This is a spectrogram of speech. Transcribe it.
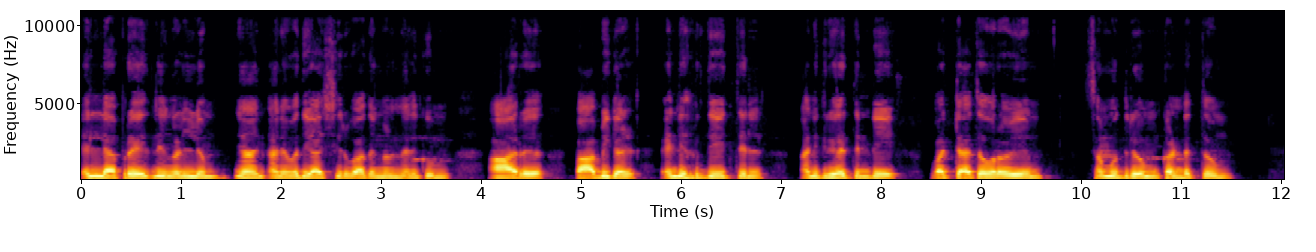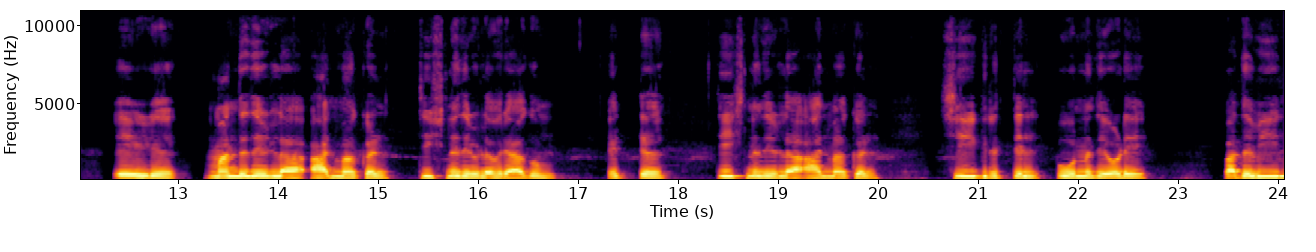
എല്ലാ പ്രയത്നങ്ങളിലും ഞാൻ അനവധി ആശീർവാദങ്ങൾ നൽകും. ആറ് പാപികൾ എന്റെ ഹൃദയത്തിൽ അനുഗ്രഹത്തിന്റെ വറ്റാത്ത ഉറവയും സമുദ്രവും കണ്ടെത്തും. ഏഴ് മന്ദതയുള്ള ആത്മാക്കൾ തീക്ഷ്ണതയുള്ളവരാകും എട്ട് തീക്ഷ്ണതയുള്ള ആത്മാക്കൾ ശീഘ്രത്തിൽ പൂർണതയോടെ പദവിയിൽ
